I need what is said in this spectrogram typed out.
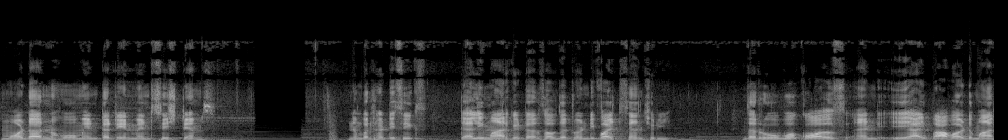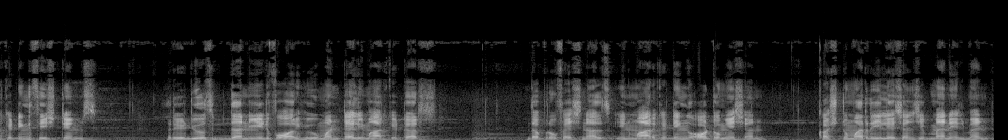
modern home entertainment systems. Number 36 Telemarketers of the 21st century. The robocalls and AI powered marketing systems reduced the need for human telemarketers. The professionals in marketing automation, customer relationship management,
